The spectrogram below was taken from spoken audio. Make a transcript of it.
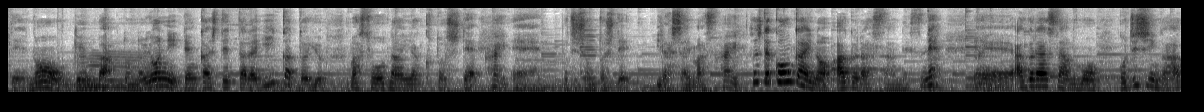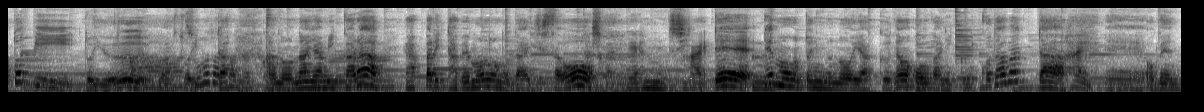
ての現場うん。どのように展開していったらいいかという、まあ、相談役として、はい。えーポジションとしていらっしゃいます。はい。そして今回のアグラさんですね、えーアグラさんもご自身がアトピーというまあ、そういだったあの悩みからやっぱり食べ物の大事さを、ね。うん、知って、はい。うん。でも本当に無農薬のオーガニックにこだわった、はい。えーお弁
